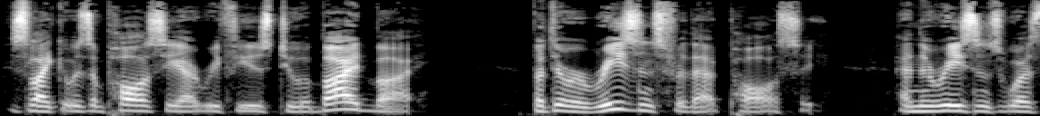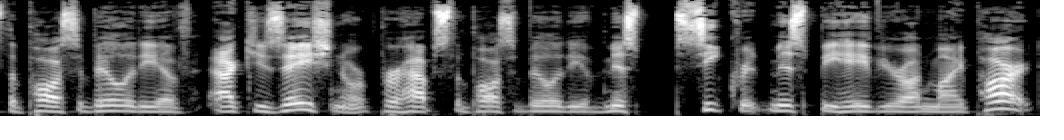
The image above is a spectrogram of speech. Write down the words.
It's like it was a policy I refused to abide by. But there were reasons for that policy. And the reasons was the possibility of accusation or perhaps the possibility of mis- secret misbehavior on my part.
